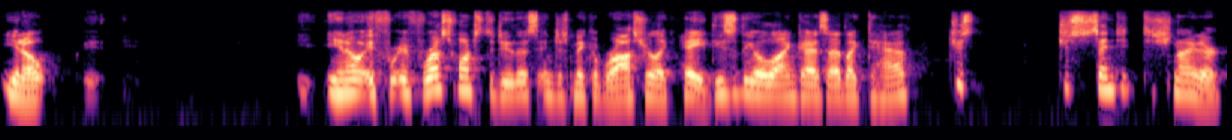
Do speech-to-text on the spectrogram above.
you know, you know, if if Russ wants to do this and just make a roster like, hey, these are the O line guys I'd like to have, just just send it to Schneider.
